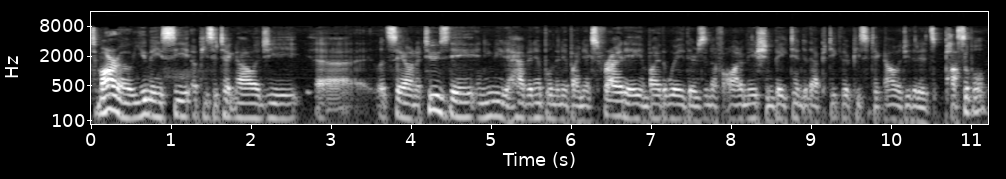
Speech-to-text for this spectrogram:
tomorrow you may see a piece of technology, uh, let's say on a Tuesday, and you need to have it implemented by next Friday. And by the way, there's enough automation baked into that particular piece of technology that it's possible,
